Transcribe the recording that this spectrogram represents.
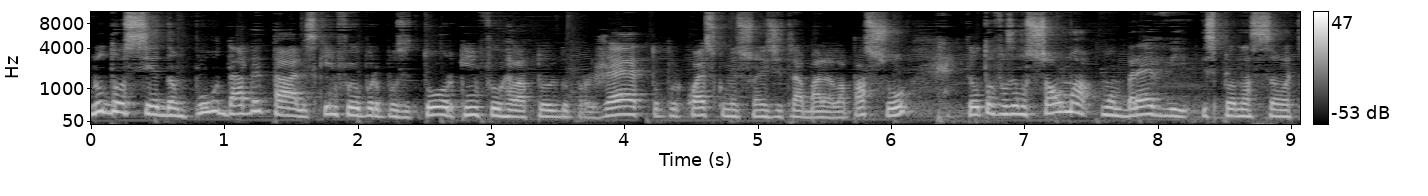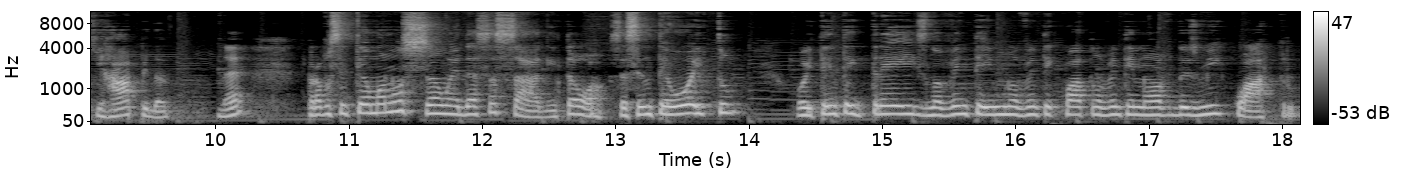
No dossiê da Ampul dá detalhes, quem foi o propositor, quem foi o relator do projeto, por quais comissões de trabalho ela passou. Então eu estou fazendo só uma, uma breve explanação aqui rápida, né? Para você ter uma noção aí dessa saga. Então, ó, 68, 83, 91, 94, 99, 2004.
